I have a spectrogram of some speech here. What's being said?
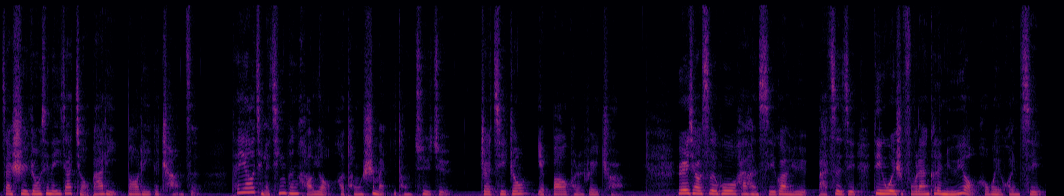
在市中心的一家酒吧里包了一个场子。他邀请了亲朋好友和同事们一同聚聚，这其中也包括了 Rachel。Rachel 似乎还很习惯于把自己定位是弗兰克的女友和未婚妻，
